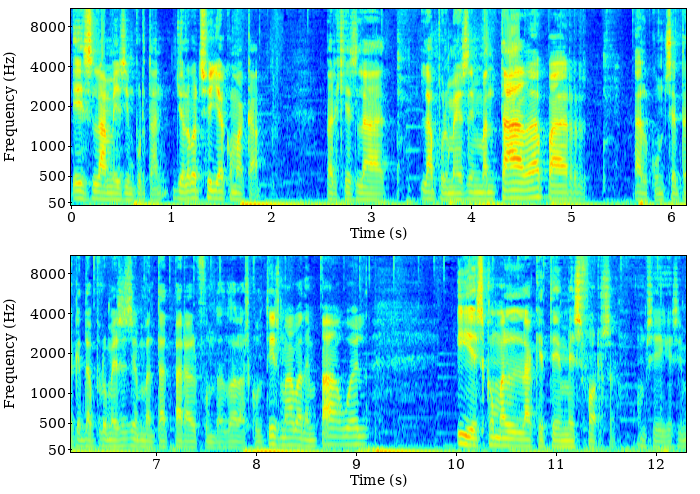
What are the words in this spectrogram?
és la més important. Jo la vaig fer ja com a cap, perquè és la, la promesa inventada per... El concepte aquest de promesa és inventat per al fundador de l'escoltisme, Baden Powell, i és com la que té més força, com si diguéssim.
